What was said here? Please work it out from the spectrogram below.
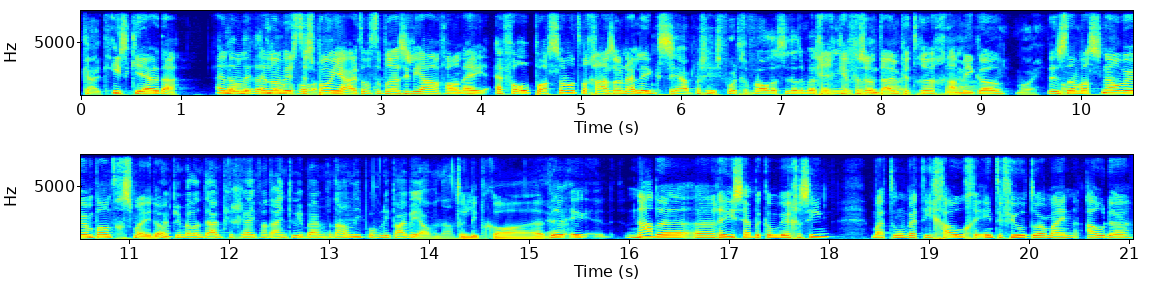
Kijk. izquierda. En dan, En dan wist de. Spanjaard of de Braziliaan van, hey, even oppassen, want we gaan zo naar links. Ja, precies. Voor het geval dat ze dat in Kreeg Brazilië ik even zo'n duimpje waren. terug, amigo. mooi, mooi, Dus mooi. dan was snel weer een band gesmeden hoor. Heb je hem wel een duimpje gegeven aan het eind toen je bij hem vandaan liep? Of liep hij bij jou vandaan? Toen liep ik al. eh, de- ik- na de eh, race heb ik hem weer gezien. Maar toen werd hij gauw geïnterviewd door mijn oude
